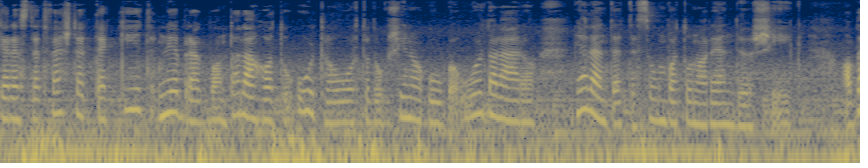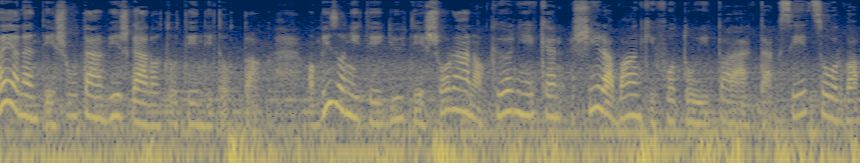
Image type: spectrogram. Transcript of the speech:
keresztet festettek két Nébrákban található ultraortodox sinagóga oldalára, jelentette szombaton a rendőrség. A bejelentés után vizsgálatot indítottak. A bizonyítékgyűjtés során a környéken Sira Banki fotóit találták szétszórva,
